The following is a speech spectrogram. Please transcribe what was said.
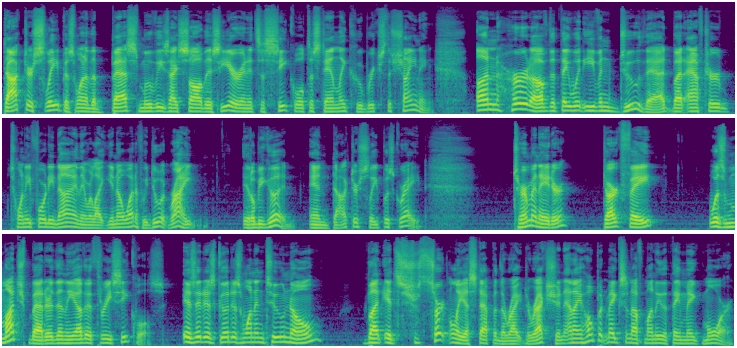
Doctor Sleep is one of the best movies I saw this year, and it's a sequel to Stanley Kubrick's The Shining. Unheard of that they would even do that, but after 2049, they were like, you know what? If we do it right, it'll be good. And Doctor Sleep was great. Terminator, Dark Fate was much better than the other three sequels. Is it as good as one and two? No. But it's certainly a step in the right direction, and I hope it makes enough money that they make more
